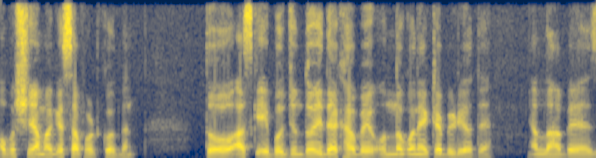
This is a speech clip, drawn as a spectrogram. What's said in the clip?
অবশ্যই আমাকে সাপোর্ট করবেন। তো আজকে এ পর্যন্তই দেখাবে অন্য কোনো একটা ভিডিওতে। আল্লাহ হাফেজ।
